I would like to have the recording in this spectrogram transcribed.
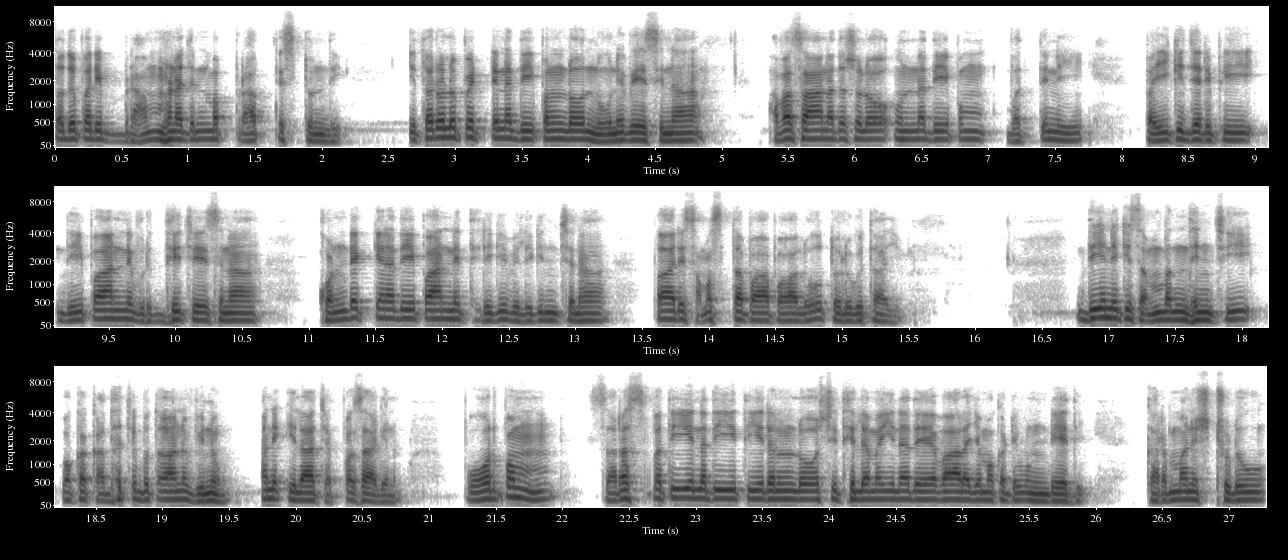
తదుపరి బ్రాహ్మణ జన్మ ప్రాప్తిస్తుంది. ఇతరులు పెట్టిన దీపంలో నూనె వేసిన అవసాన దశలో ఉన్న దీపం వత్తిని పైకి జరిపి దీపాన్ని వృద్ధి చేసిన కొండెక్కిన దీపాన్ని తిరిగి వెలిగించిన వారి సమస్త పాపాలు తొలుగుతాయి. దీనికి సంబంధించి ఒక కథ చెబుతాను విను అని ఇలా చెప్పసాగిను. పూర్వం సరస్వతీ నదీ తీరంలో శిథిలమైన దేవాలయం ఒకటి ఉండేది. కర్మనిష్ఠుడు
